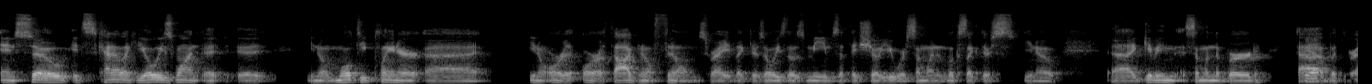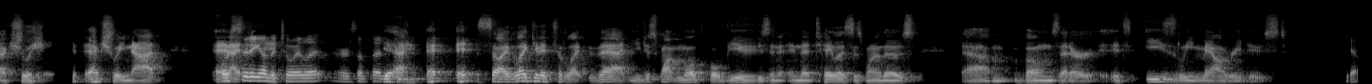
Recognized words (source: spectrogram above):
and so it's kind of like you always want a, a you know multiplanar uh, you know, or or orthogonal films, right? Like there's always those memes that they show you where someone looks like they're, you know, uh, giving someone the bird, uh, yeah. but they're actually actually not. Or sitting I, on the it, toilet or something. Yeah. It, it, so I liken it to like that. You just want multiple views, and, and the talus is one of those um, bones that are it's easily malreduced. Yeah,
